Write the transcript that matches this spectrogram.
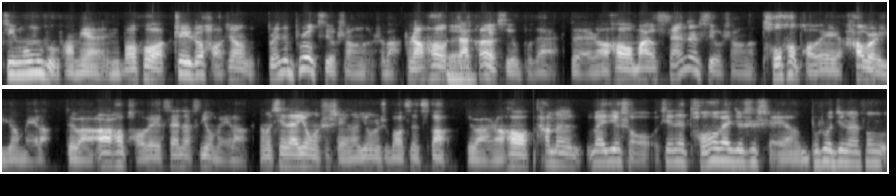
进攻组方面，你包括这一周好像 Brandon Brooks 又伤了，是吧？然后 Zach Ertz 又不在，对，然后 Miles Sanders 又伤了，头号跑位 Howard 已经没了，对吧？二号跑位 Sanders 又没了，那么现在用的是谁呢？用的是 Boston Scott，对吧？然后他们外接手现在头号外接是谁啊？不说金南峰，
